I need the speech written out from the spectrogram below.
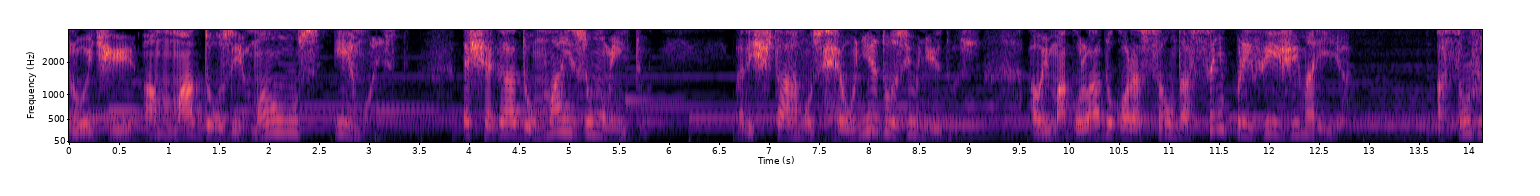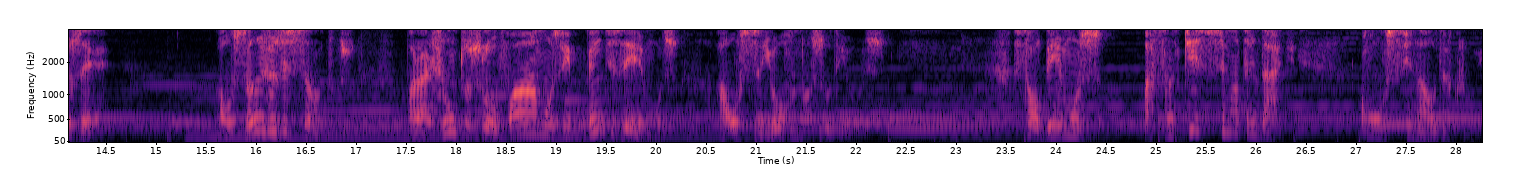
noite, amados irmãos e irmãs. É chegado mais um momento para estarmos reunidos e unidos ao Imaculado Coração da Sempre Virgem Maria, a São José, aos anjos e santos, para juntos louvarmos e bendizermos ao Senhor nosso Deus. Saudemos a Santíssima Trindade com o sinal da cruz.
